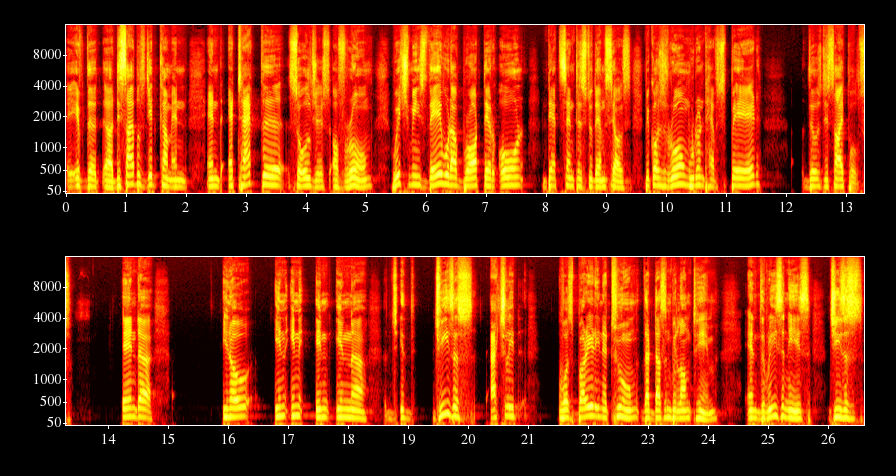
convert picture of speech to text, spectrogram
if the uh, disciples did come and, and attack the soldiers of Rome, which means they would have brought their own death sentence to themselves because Rome wouldn't have spared those disciples. And, uh, you know, in, in, in, in uh, Jesus actually was buried in a tomb that doesn't belong to him. And the reason is Jesus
